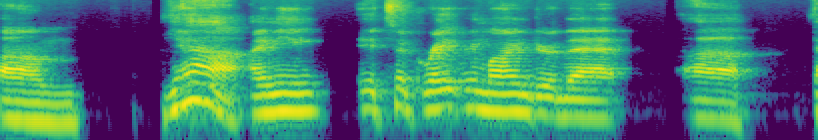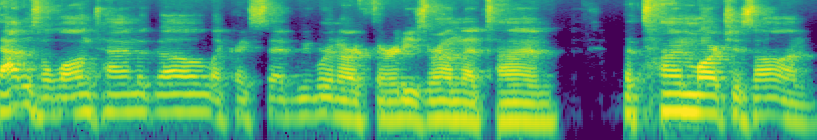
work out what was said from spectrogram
Um, yeah, I mean, it's a great reminder that uh, that was a long time ago. Like I said, we were in our 30s around that time, but time marches on.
